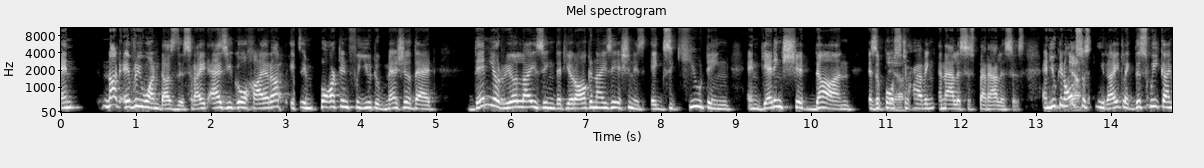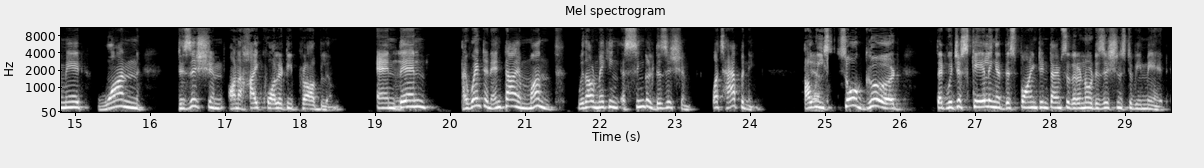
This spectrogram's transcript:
And not everyone does this right? As you go higher up it's important for you to measure that then you're realizing that your organization is executing and getting shit done as opposed yeah. to having analysis paralysis. And you can also yeah. see, right? Like this week, I made one decision on a high quality problem. And mm then I went an entire month without making a single decision. What's happening? Are yeah. we so good that we're just scaling at this point in time so there are no decisions to be made?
